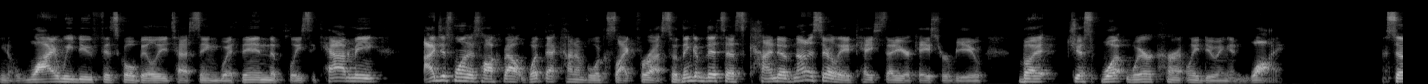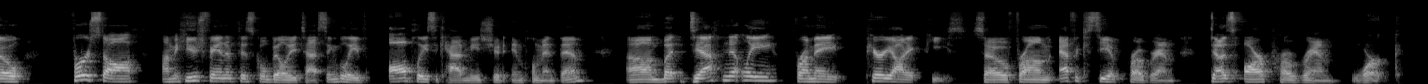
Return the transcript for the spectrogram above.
you know why we do physical ability testing within the police academy I just want to talk about what that kind of looks like for us. So think of this as kind of not necessarily a case study or case review, but just what we're currently doing and why. So, first off, I'm a huge fan of physical ability testing, believe all police academies should implement them, um, but definitely from a periodic piece. So, from efficacy of program, does our program work?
